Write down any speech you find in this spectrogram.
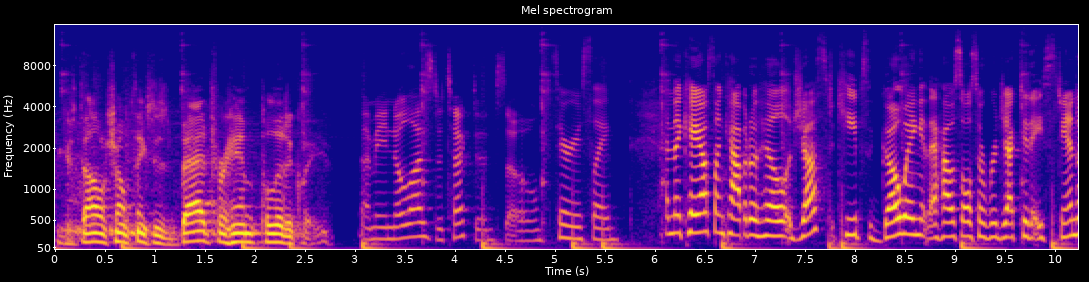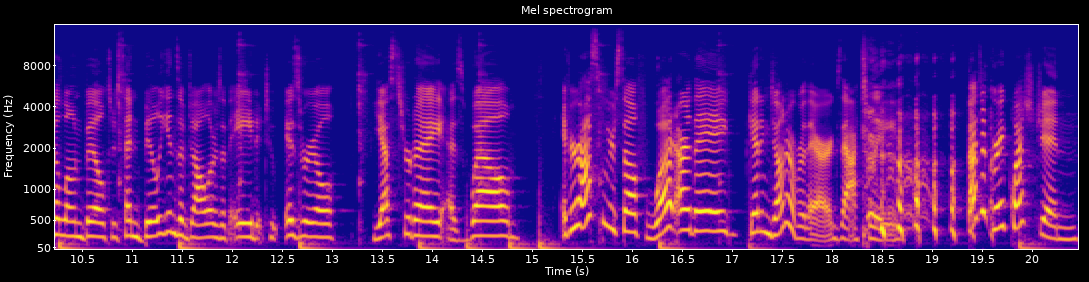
Because Donald Trump thinks it's bad for him politically. I mean, no lies detected, so. Seriously. And the chaos on Capitol Hill just keeps going. The House also rejected a standalone bill to send billions of dollars of aid to Israel yesterday as well. If you're asking yourself, what are they getting done over there exactly? That's a great question.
